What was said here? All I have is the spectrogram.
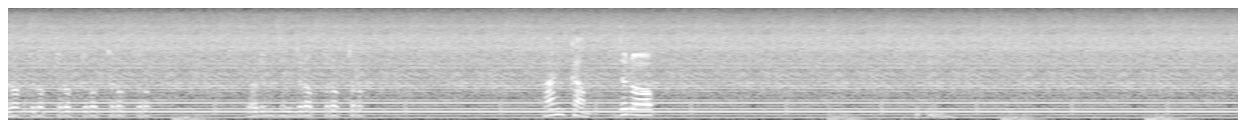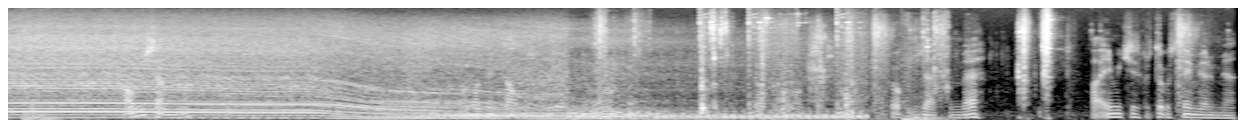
Drop drop drop drop drop drop. Gördün mü seni drop drop drop. Kankam drop. Almışlar mı? Ha M249 sevmiyorum ya.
